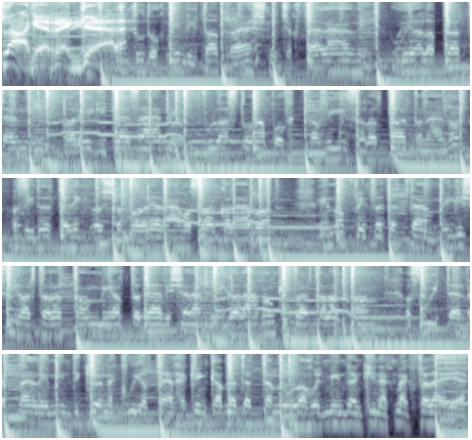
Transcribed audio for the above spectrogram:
Sláger reggel. Tudok mindig tapra esni, csak felállni Új alapra tenni, a régit lezárni Fullasztó napok a víz alatt tartanának Az idő telik lassan varja rám a szarkalában Én napfényt vetettem, mégis vihart arattam Miattad elviselem, míg a lábam kitartalattam. Az új tervek mellé mindig jönnek újabb terhek Inkább letettem róla, hogy mindenkinek megfeleljek.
